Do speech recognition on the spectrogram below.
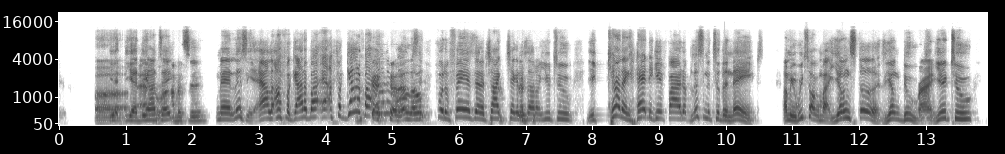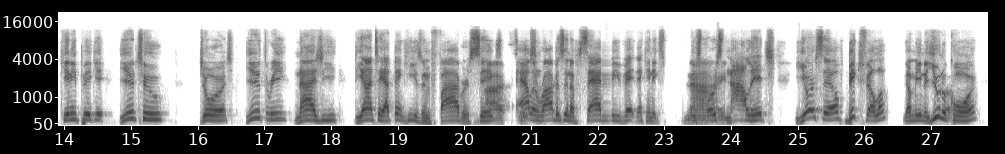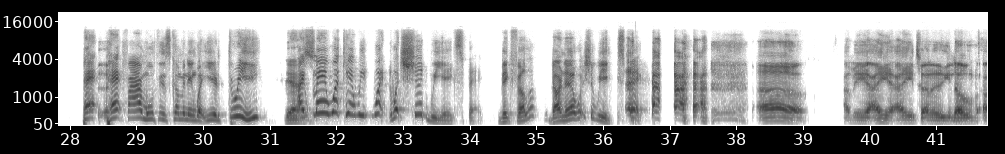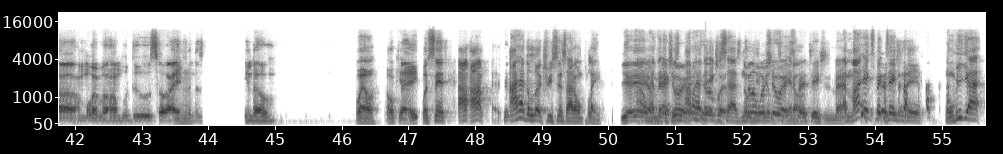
Uh, yeah, yeah, Diontae Robinson. Man, listen, Allen, I forgot about I forgot about Allen Robinson. For the fans that are check- checking us out on YouTube, you kind of had to get fired up listening to the names. I mean, we're talking about young studs, young dudes. Right. Year two, Kenny Pickett. Year two, George. Year three, Najee. Diontae, I think he's in five or six. Five, six, Allen. Robinson, a savvy vet that can ex- disperse knowledge. Yourself, big fella. I mean, a unicorn. Pat Pat Freiermuth is coming in what year three? Yes. Like, man, what can we what what should we expect? Big fella, Darnell, what should we expect? uh I mean, I ain't I ain't trying to, you know, uh I'm more of a humble dude, so I ain't Mhm. finna, you know, Well, okay. but since I I I had the luxury since I don't play. Yeah, yeah. I don't have the Matt, exercise. I don't have to Tell 'em what- exercise no tell 'em what's your humility at all. expectations, Matt? And my expectations is when we got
